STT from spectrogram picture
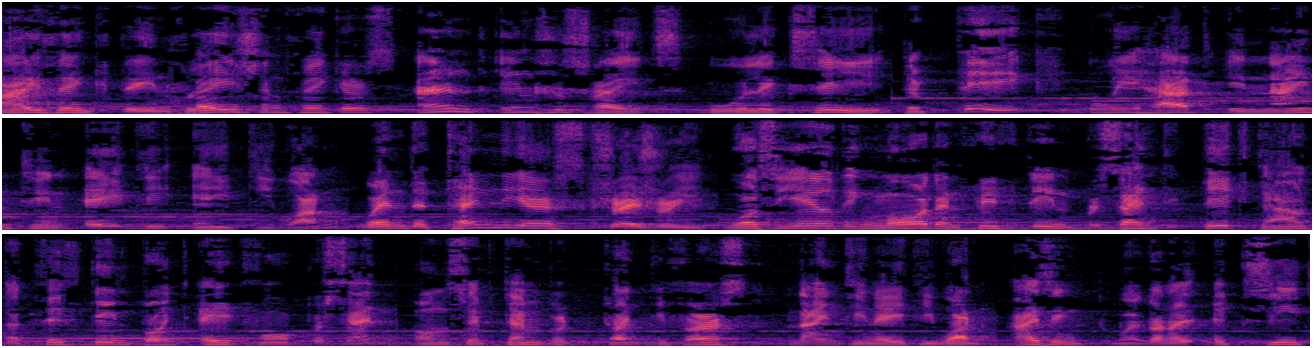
I think the inflation figures and interest rates will exceed the peak we had in 1980-81 when the 10 years treasury was yielding more than 15%. It peaked out at 15.84% on September 21st, 1981. I think we're going to exceed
